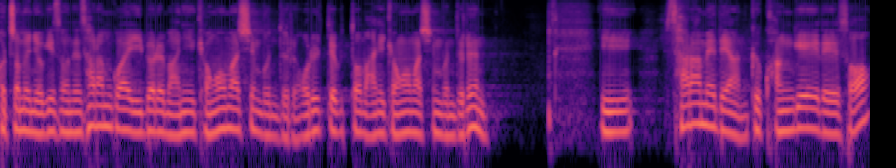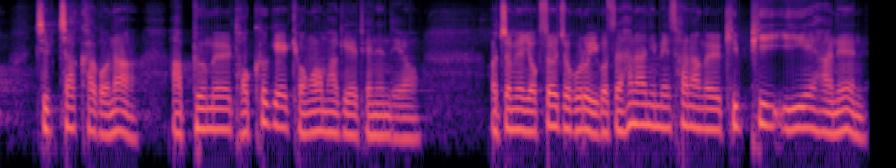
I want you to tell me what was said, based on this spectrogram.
어쩌면 여기서는 사람과의 이별을 많이 경험하신 분들은, 어릴 때부터 많이 경험하신 분들은 이 사람에 대한 그 관계에 대해서 집착하거나 아픔을 더 크게 경험하게 되는데요. 어쩌면 역설적으로 이것은 하나님의 사랑을 깊이 이해하는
